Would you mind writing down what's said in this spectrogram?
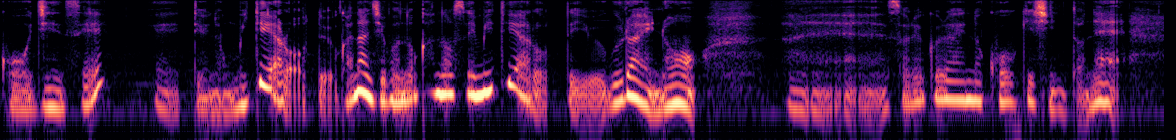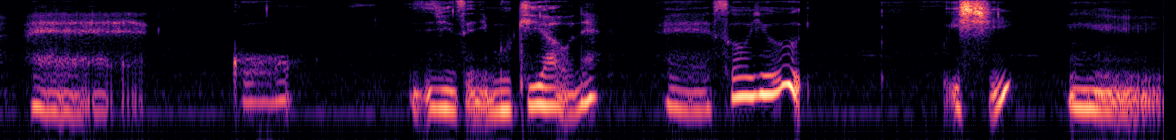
こう人生、えー、っていうのを見てやろうというかな自分の可能性見てやろうっていうぐらいの、えー、それぐらいの好奇心とね、えー、こう人生に向き合うね、えー、そういう意思、えー、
